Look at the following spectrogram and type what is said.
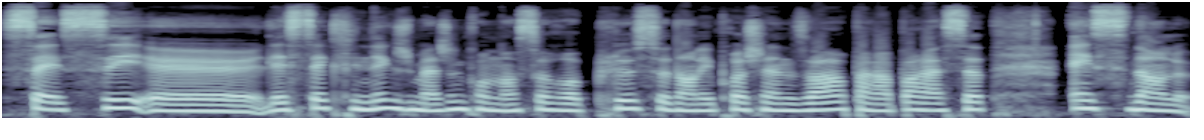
cesser euh, l'essai clinique. J'imagine qu'on en saura plus dans les prochaines heures par rapport à cet incident-là.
